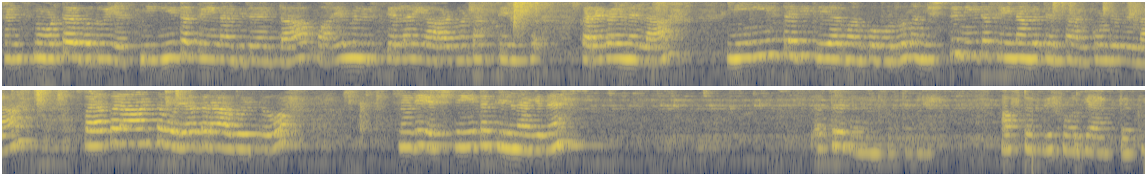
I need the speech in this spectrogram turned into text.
ಫ್ರೆಂಡ್ಸ್ ನೋಡ್ತಾ ಇರ್ಬೋದು, ಎಷ್ಟು ನೀಟಾಗಿ ಕ್ಲೀನ್ ಆಗಿದೆ ಅಂತ. ಫೈವ್ ಮಿನಿಟ್ಸ್ಗೆಲ್ಲ ಈ ಹಾರ್ಡ್ ವಾಟರ್ ಕರೆಗಳನ್ನೆಲ್ಲ ನೀಟಾಗಿ ಕ್ಲಿಯರ್ ಮಾಡ್ಕೋಬೋದು. ನಾನು ಇಷ್ಟು ನೀಟಾಗಿ ಕ್ಲೀನ್ ಆಗುತ್ತೆ ಅಂತ ಅಂದ್ಕೊಂಡಿರಲಿಲ್ಲ ಪಳ ಪಳ ಅಂತ ಹೊಡೆಯೋ ಥರ ಆಗೋಯ್ತು. ನೋಡಿ, ಎಷ್ಟು ನೀಟಾಗಿ ಕ್ಲೀನ್ ಆಗಿದೆ. ಹತ್ರ ಆಫ್ಟರ್ ಬಿಫೋರ್ಗೆ ಹಾಕಬೇಕು.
